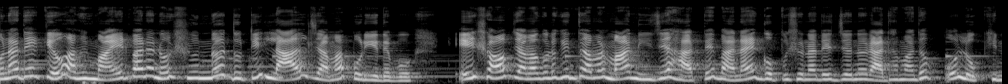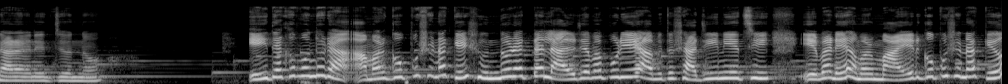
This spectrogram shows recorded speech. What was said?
ওনাদেরকেও আমি মায়ের বানানো সুন্দর দুটি লাল জামা পরিয়ে দেব। এই সব জামাগুলো কিন্তু আমার মা নিজে হাতে বানায় গোপুসোনাদের জন্য, রাধা মাধব ও লক্ষ্মীনারায়ণের জন্য। এই দেখো বন্ধুরা, আমার গপ্পু সুন্দর একটা লাল জামা পরিয়ে আমি তো সাজিয়ে নিয়েছি। এবারে আমার মায়ের গপ্পু সোনাকেও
